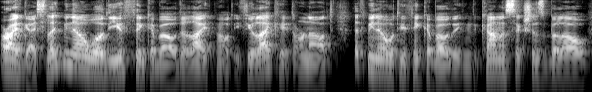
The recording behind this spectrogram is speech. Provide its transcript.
Alright guys, let me know what you think about the Light Mod, if you like it or not. Let me know what you think about it in the comment sections below.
